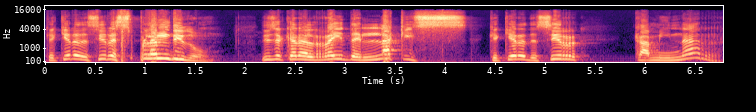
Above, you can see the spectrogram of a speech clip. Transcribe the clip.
que quiere decir espléndido. Dice que era el rey de Laquis, que quiere decir caminar.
